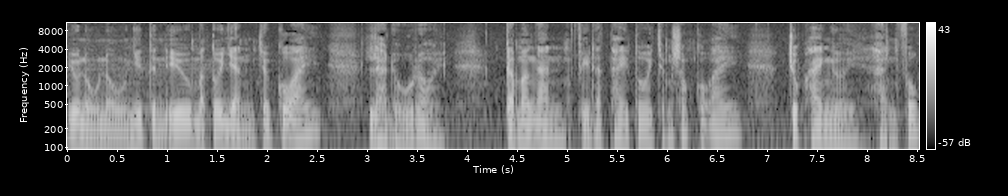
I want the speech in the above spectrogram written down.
yêu nụ nụ như tình yêu mà tôi dành cho cô ấy là đủ rồi. Cảm ơn anh vì đã thay tôi chăm sóc cô ấy. Chúc hai người hạnh phúc.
